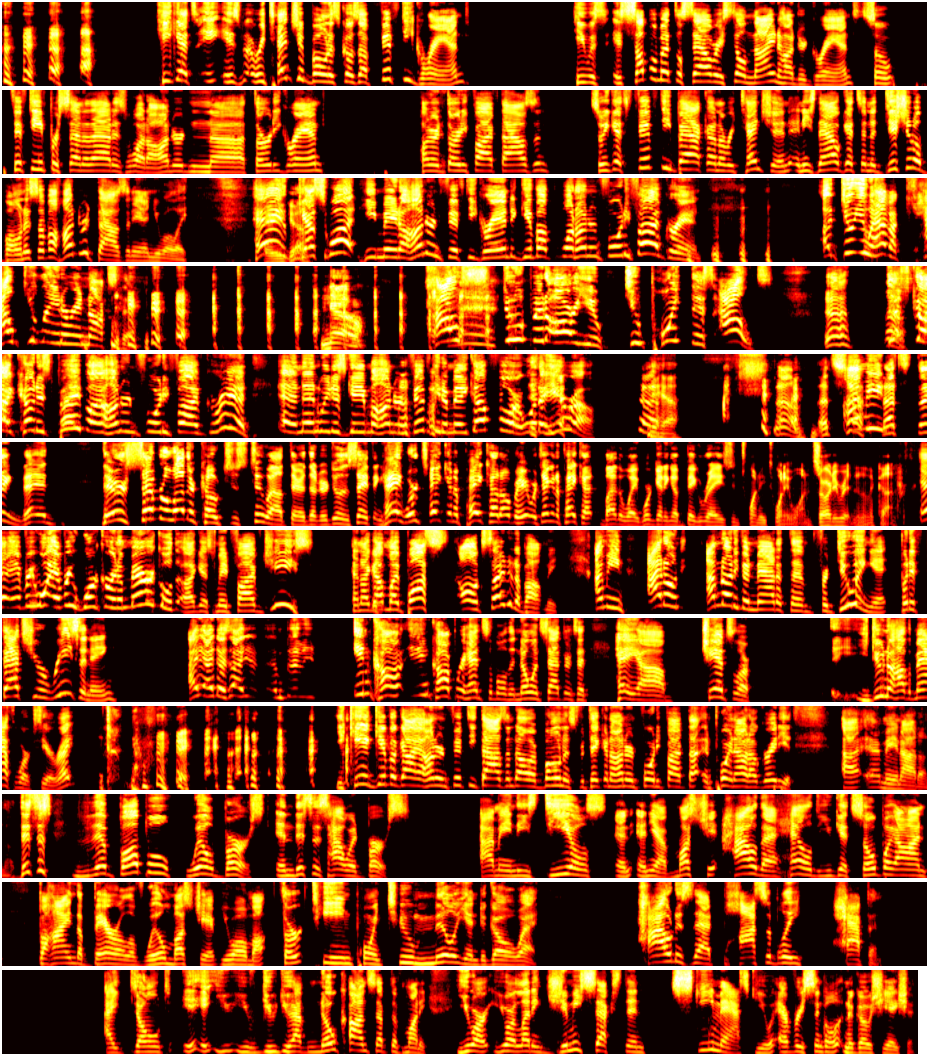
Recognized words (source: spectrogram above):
he gets a, his retention bonus goes up 50 grand. He was his supplemental salary is still 900 grand. So 15% of that is what 130 uh, grand, 135,000. So he gets 50 back on a retention and he's now gets an additional bonus of 100,000 annually. Hey, guess what? He made 150 grand to give up 145 grand. uh, do you have a calculator in Knoxville? No. How stupid are you to point this out? Yeah. This guy cut his pay by 145 grand, and then we just gave him 150 to make up for it. What a hero! Yeah. No, that's I I mean- mean that's the thing. They, there are several other coaches too out there that are doing the same thing. Hey, we're taking a pay cut over here. We're taking a pay cut. By the way, we're getting a big raise in 2021. It's already written in the contract. Every every worker in America, I guess, made five G's, and I got my boss all excited about me. I mean, I don't. I'm not even mad at them for doing it, but if that's your reasoning, I, I, just- I incom- incomprehensible that no one sat there and said, "Hey, um, Chancellor, you do know how the math works here, right?" You can't give a guy a hundred fifty thousand dollar bonus for taking one hundred forty five and point out how great he is. I mean, I don't know. This is the bubble will burst, and this is how it bursts. I mean, these deals and and yeah, Muschamp. How the hell do you get so beyond behind the barrel of Will Muschamp? You owe him thirteen point two million to go away. How does that possibly happen? I don't. It, it- you you you you have no concept of money. You are you are letting Jimmy Sexton ski mask you every single negotiation.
